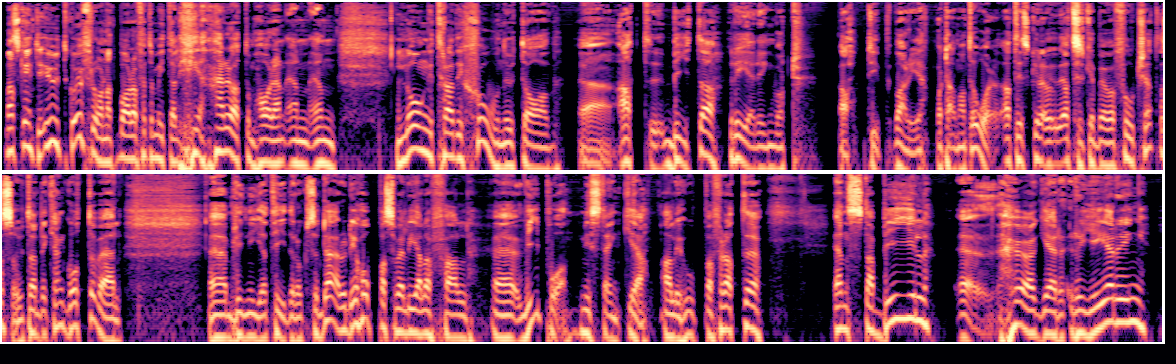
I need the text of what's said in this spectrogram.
man ska inte utgå ifrån att bara för att de är italienare och att de har en, en, en lång tradition utav eh, att byta regering vart, ja, typ varje, vartannat år. Att det, skulle, att det ska behöva fortsätta så. Utan det kan gott och väl eh, bli nya tider också där. Och det hoppas väl i alla fall eh, vi på, misstänker jag allihopa. För att eh, en stabil eh, högerregering eh,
